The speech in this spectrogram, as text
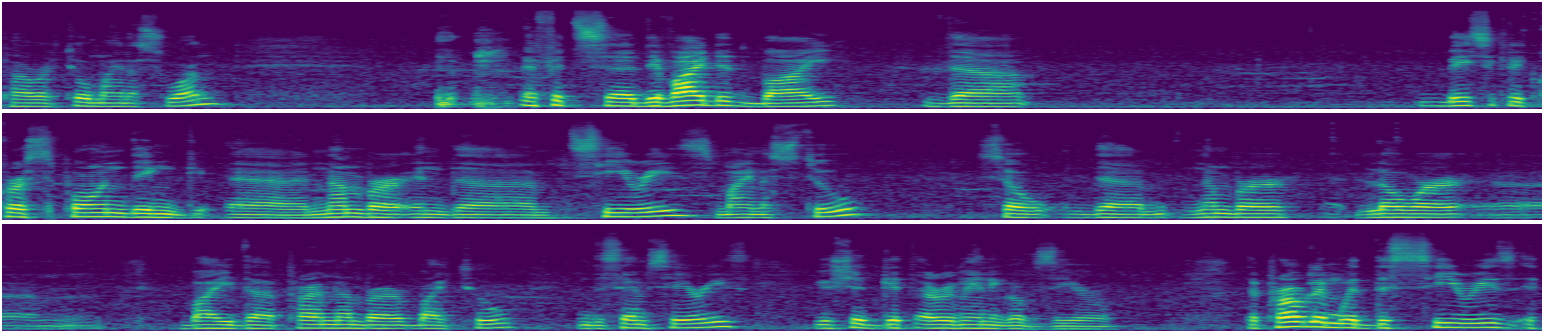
power 2 minus 1 if it's uh, divided by the basically corresponding uh, number in the series minus 2 so the number lower um, by the prime number by 2 in the same series, you should get a remaining of 0. The problem with this series, it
